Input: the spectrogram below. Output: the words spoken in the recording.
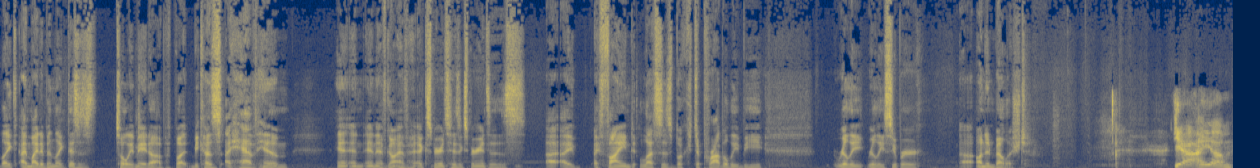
like I might have been like, this is totally made up, but because I have him and and, and have gone have experienced his experiences, I, I I find Les's book to probably be really really super uh, unembellished. Yeah, I um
